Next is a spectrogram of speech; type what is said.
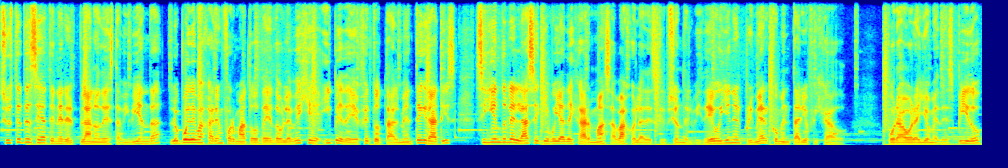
Si usted desea tener el plano de esta vivienda, lo puede bajar en formato DWG y PDF totalmente gratis siguiendo el enlace que voy a dejar más abajo en la descripción del video y en el primer comentario fijado. Por ahora yo me despido,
